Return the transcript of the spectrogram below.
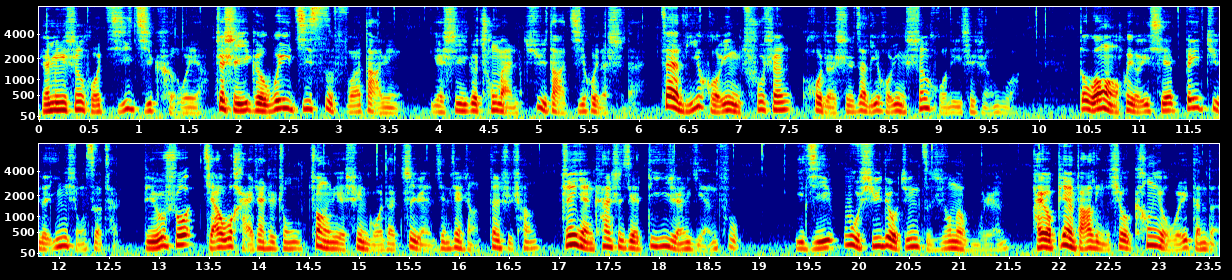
人民生活岌岌可危啊！这是一个危机四伏的大运，也是一个充满巨大机会的时代。在离火运出生或者是在离火运生活的一些人物啊，都往往会有一些悲剧的英雄色彩。比如说甲午海战之中壮烈殉国的致远舰舰长邓世昌，睁眼看世界第一人严复，以及戊戌六君子之中的五人，还有变法领袖康有为等等，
